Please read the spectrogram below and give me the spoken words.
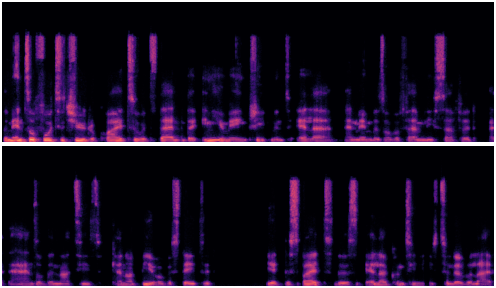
the mental fortitude required to withstand the inhumane treatment ella and members of her family suffered at the hands of the nazis cannot be overstated yet despite this ella continues to live a life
